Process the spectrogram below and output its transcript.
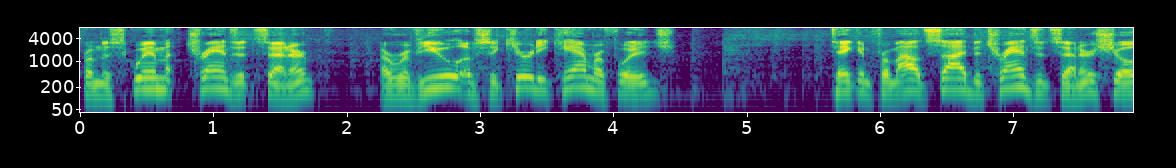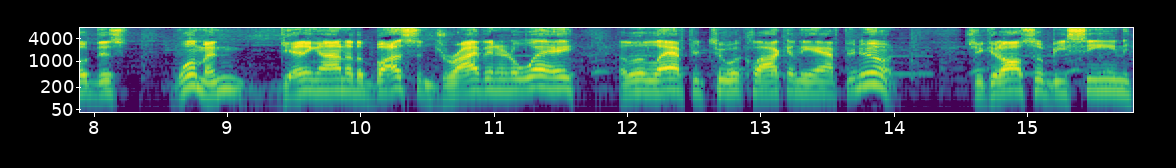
from the Sequim Transit Center. A review of security camera footage taken from outside the transit center showed this woman getting onto the bus and driving it away a little after 2 o'clock in the afternoon. She could also be seen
